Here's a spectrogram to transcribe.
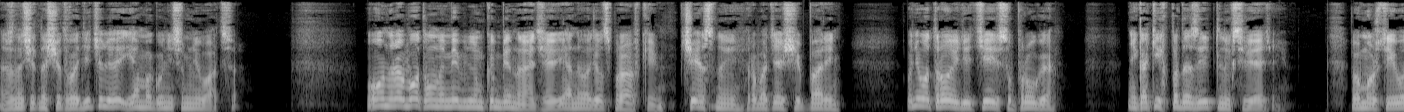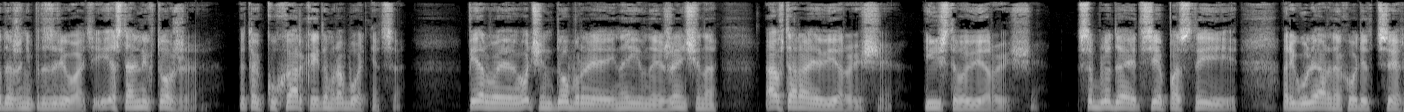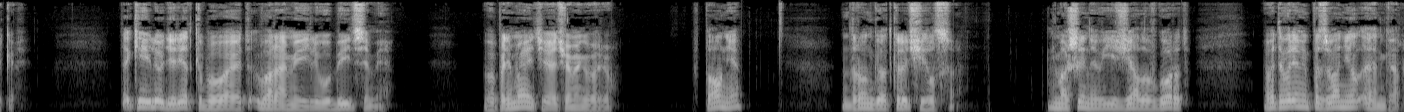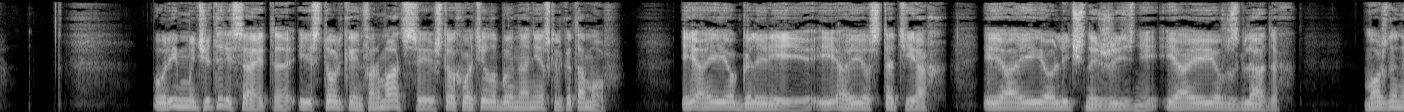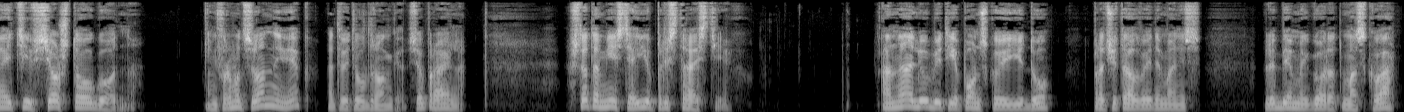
Значит, насчет водителя я могу не сомневаться. Он работал на мебельном комбинате, я наводил справки. Честный, работящий парень. У него трое детей, супруга. Никаких подозрительных связей. Вы можете его даже не подозревать. И остальных тоже. Это кухарка и домработница. Первая — очень добрая и наивная женщина, а вторая — верующая истово верующий, соблюдает все посты и регулярно ходит в церковь. Такие люди редко бывают ворами или убийцами. Вы понимаете, о чем я говорю? Вполне. Дронго отключился. Машина въезжала в город. В это время позвонил Энгар. У Риммы четыре сайта и столько информации, что хватило бы на несколько томов. И о ее галерее, и о ее статьях, и о ее личной жизни, и о ее взглядах. Можно найти все, что угодно. «Информационный век», — ответил Дронго. «Все правильно. Что там есть о ее пристрастиях?» «Она любит японскую еду», — прочитал Вейдеманис. «Любимый город Москва.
